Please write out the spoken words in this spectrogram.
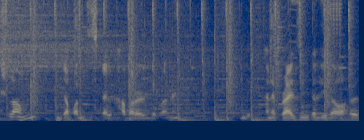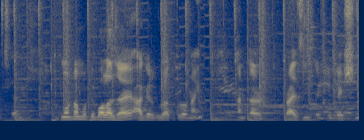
আসলাম জাপানিজ স্টাইল খাবারের দোকানে। এখানে প্রাইজিংটা দিয়ে দেওয়া হয়েছে। মোটামুটি বলা যায় আগেরগুলোর তুলনায় এখানকার প্রাইজিংটা একটু বেশি।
